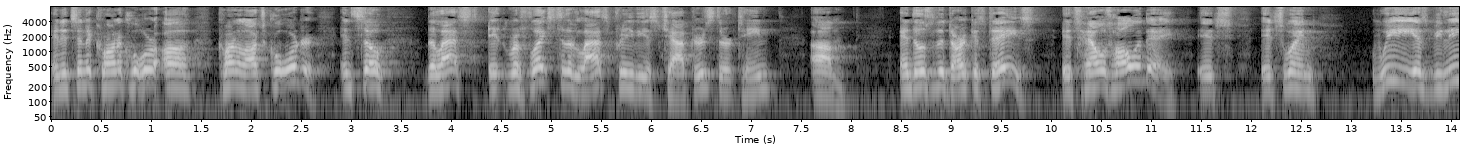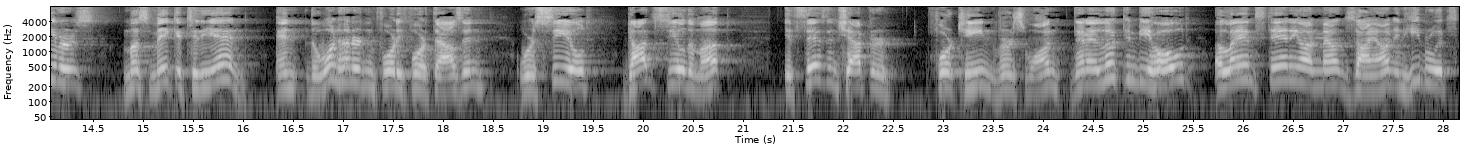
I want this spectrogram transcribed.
and it's in a chronicle or uh, chronological order, and so the last it reflects to the last previous chapters, thirteen, um, and those are the darkest days. It's hell's holiday. It's it's when we as believers must make it to the end, and the one hundred and forty four thousand were sealed. God sealed them up. It says in chapter 14, verse 1. Then I looked and behold, a lamb standing on Mount Zion. In Hebrew it's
